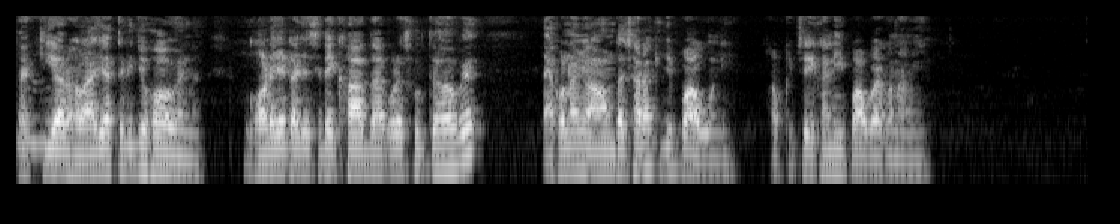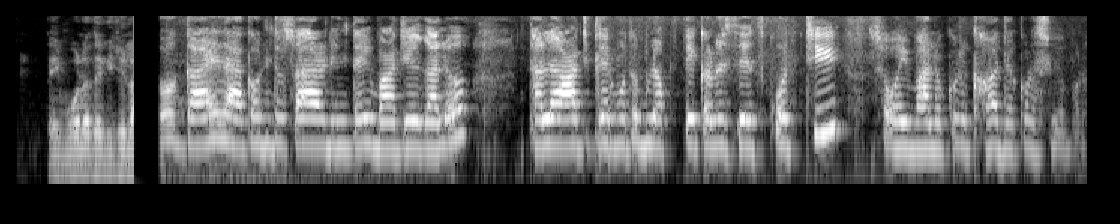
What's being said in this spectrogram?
তা কি আর হবে? আজ আর তো কিছু হবে না। ঘরে যেটা আছে সেটাই খাওয়া দাওয়া করে শুতে হবে। এখন আমি আমদা ছাড়া কিছু পাবো নি। সব কিছু এখানেই পাবো এখন আমি। তাই বলে তো কিছু তো গায়ের এখন তো সারাদিনটাই বাজে গেল। তাহলে আজকের মতো ব্লগটা এখানে শেষ করছি। সবাই ভালো করে খাওয়া দাওয়া করে শুয়ে পড়ো।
